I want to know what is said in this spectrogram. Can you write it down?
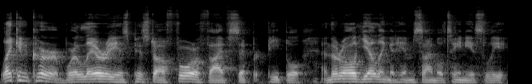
Like in Curb, where Larry has pissed off four or five separate people, and they're all yelling at him simultaneously,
